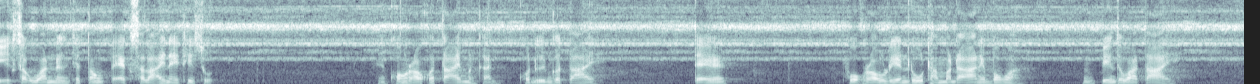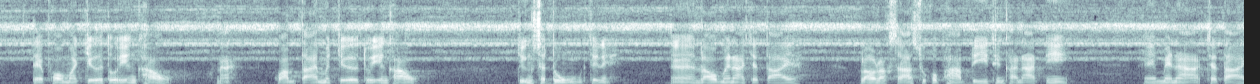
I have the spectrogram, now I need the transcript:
อีกสักวันหนึ่งจะต้องแตกสลายในที่สุด ของเราก็ตายเหมือนกัน คนอื่นก็ตาย แต่พวกเราเรียนรู้ธรรมดาเนี่ยบอกว่าเพียงแต่ว่าตาย แต่พอมาเจอตัวเองเข้านะความตายมาเจอตัวเองเข้า จึงสะดุ้งทีนี่เเราไม่น่าจะตาย เรารักษาสุขภาพดีถึงขนาดนี้ไม่น่าจะตาย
